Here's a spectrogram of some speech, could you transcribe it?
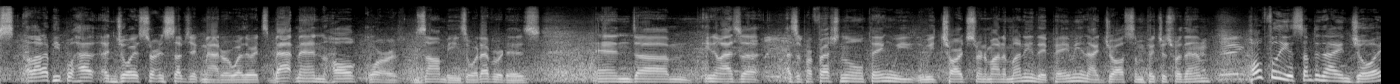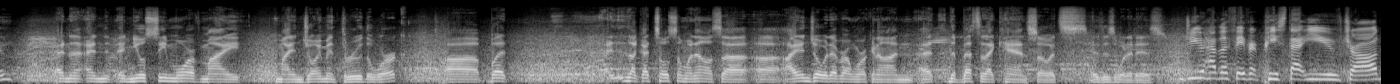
a lot of people have, enjoy a certain subject matter, whether it's Batman, Hulk, or zombies, or whatever it is. And um, you know, as a as a professional thing, we, we charge a certain amount of money. and They pay me, and I draw some pictures for them. Hopefully, it's something that I enjoy, and and and you'll see more of my my enjoyment through the work. Uh, but like I told someone else, uh, uh, I enjoy whatever I'm working on at the best that I can. So it's it is what it is. Do you have a favorite piece that you've drawn?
